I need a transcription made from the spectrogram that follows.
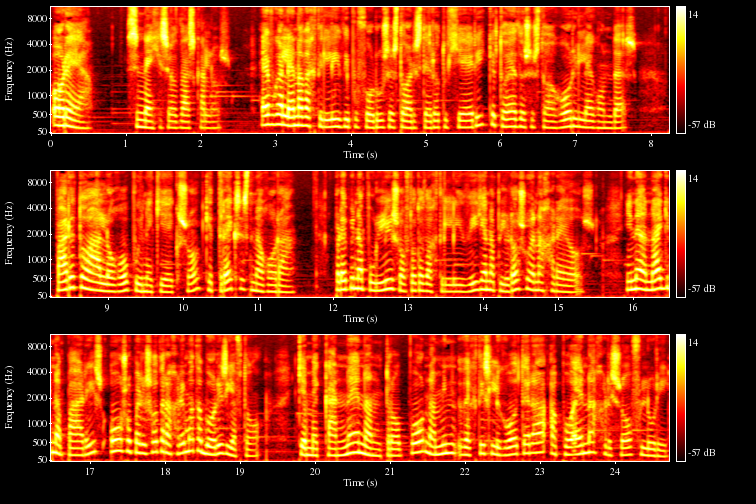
«Ωραία», συνέχισε ο δάσκαλος. Έβγαλε ένα δαχτυλίδι που φορούσε στο αριστερό του χέρι και το έδωσε στο αγόρι λέγοντας «Πάρε το άλογο που είναι εκεί έξω και τρέξε στην αγορά. Πρέπει να πουλήσω αυτό το δαχτυλίδι για να πληρώσω ένα χρέος. Είναι ανάγκη να πάρεις όσο περισσότερα χρήματα μπορείς γι' αυτό και με κανέναν τρόπο να μην δεχτείς λιγότερα από ένα χρυσό φλουρί.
